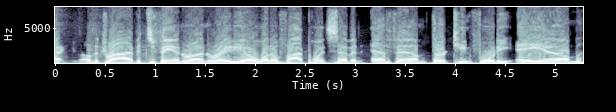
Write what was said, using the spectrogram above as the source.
Back here on the drive, it's Fan Run Radio, 105.7 FM, 1340 AM.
